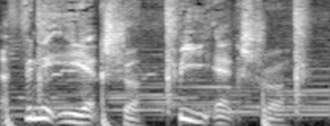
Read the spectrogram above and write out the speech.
Affinity Extra, be extra.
